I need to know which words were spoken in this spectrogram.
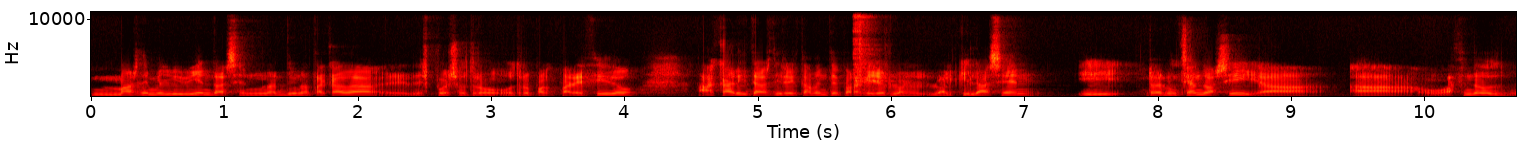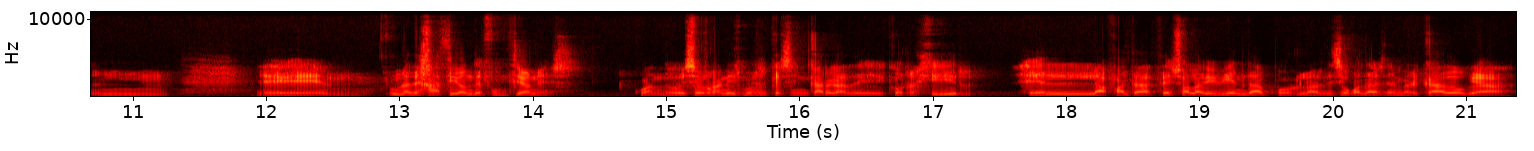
más de mil viviendas en una, de una tacada, eh, después otro, otro pack parecido, a Cáritas directamente para que ellos lo, alquilasen y renunciando así a, a o haciendo mm, eh, una dejación de funciones, cuando ese organismo es el que se encarga de corregir la falta de acceso a la vivienda por las desigualdades del mercado que ha,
